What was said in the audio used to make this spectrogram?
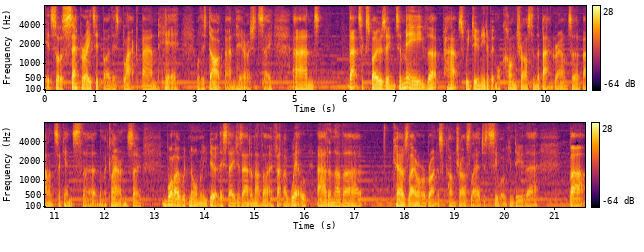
It's sort of separated by this black band here, or this dark band here, I should say. And that's exposing to me that perhaps we do need a bit more contrast in the background to balance against the, the McLaren. So, what I would normally do at this stage is add another, in fact, I will add another curves layer or a brightness and contrast layer just to see what we can do there. But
